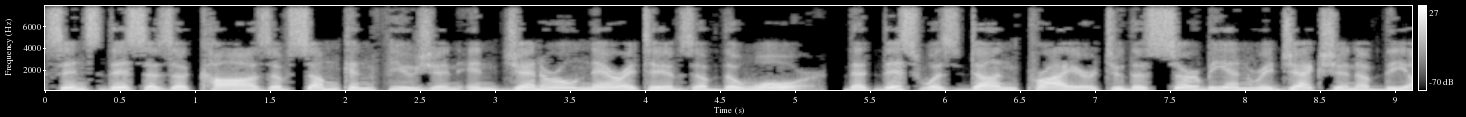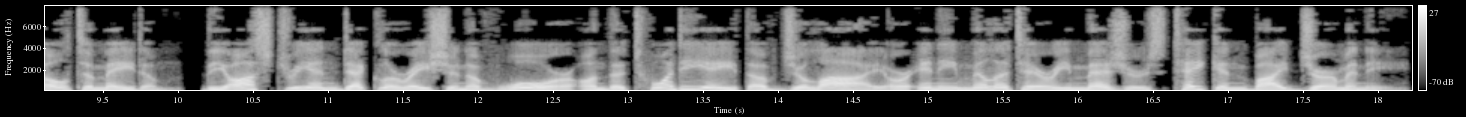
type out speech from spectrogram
since this is a cause of some confusion in general narratives of the war, that this was done prior to the Serbian rejection of the ultimatum, the Austrian declaration of war on 28 July or any military measures taken by Germany.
